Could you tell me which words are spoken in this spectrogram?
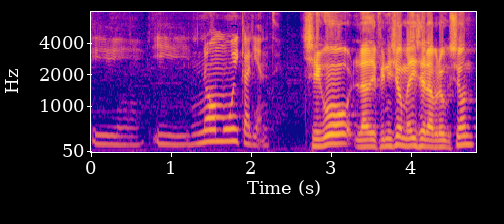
y, y no muy caliente. llegó la definición, me dice la producción.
